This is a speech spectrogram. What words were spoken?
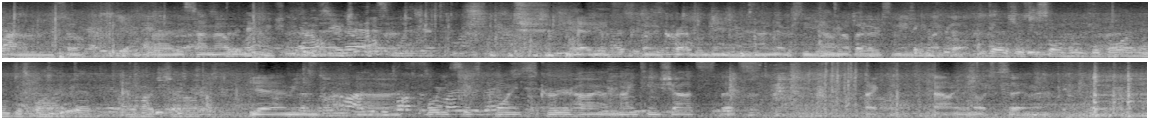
Um, so uh, this time out, we want to make sure we do He had an, an incredible game, man. I've never seen, I don't know if I've ever seen anything like that. You guys used to seeing him get going and just going like that and hard to shut off. Yeah, I mean, uh, 46 points, career high on 19 shots. That's like, I don't even know what to say, man.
